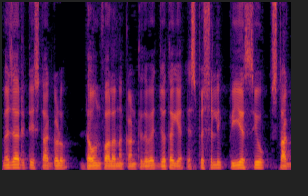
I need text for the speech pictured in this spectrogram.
ಮೆಜಾರಿಟಿ ಸ್ಟಾಕ್ಗಳು ಡೌನ್ ಫಾಲ್ ಅನ್ನು ಕಾಣ್ತಿದ್ದಾವೆ ಜೊತೆಗೆ especially P S U stock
